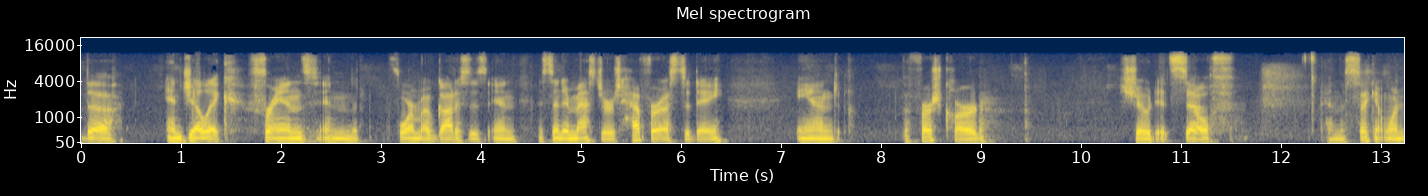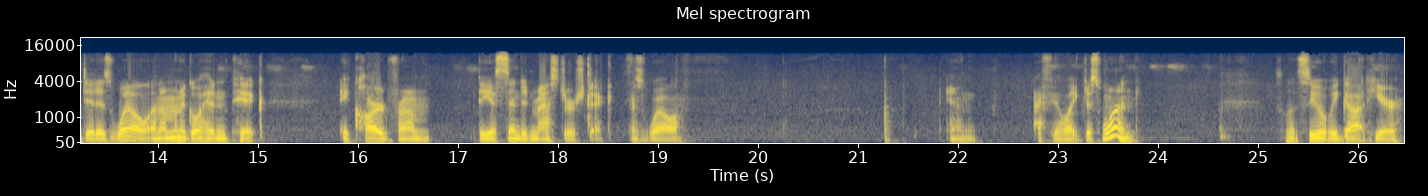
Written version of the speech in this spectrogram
the angelic friends in the form of goddesses and ascended masters have for us today. And the first card showed itself, and the second one did as well. And I'm going to go ahead and pick a card from the Ascended Masters deck as well. And I feel like just one. So let's see what we got here.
